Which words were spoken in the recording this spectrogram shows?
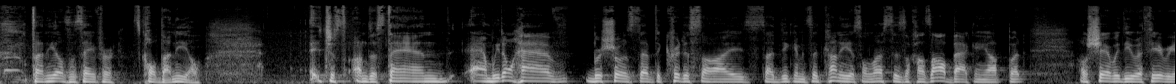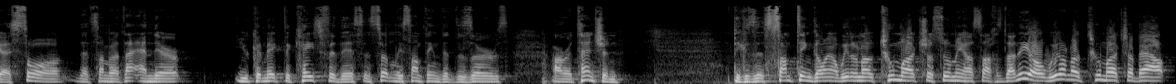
Daniel's a Sefer. It's called Daniel. It's just understand, and we don't have brishos that have to criticize Tzaddikim and Tzadkanias unless there's a Chazal backing up. But I'll share with you a theory I saw that some of that, and there, you can make the case for this, and certainly something that deserves our attention because there's something going on. We don't know too much, assuming Hasach is Daniel, we don't know too much about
